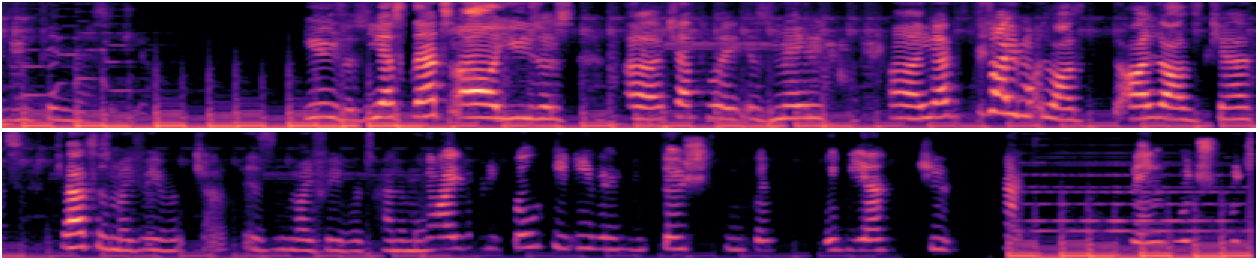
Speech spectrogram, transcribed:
Pin message. Yeah. Users, yes, that's our users. Uh, cat play is me. Uh, yeah, I love, I love cats. Cat is my favorite. Cat is my favorite animal. I don't even so stupid if he has cute cat thing, which which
